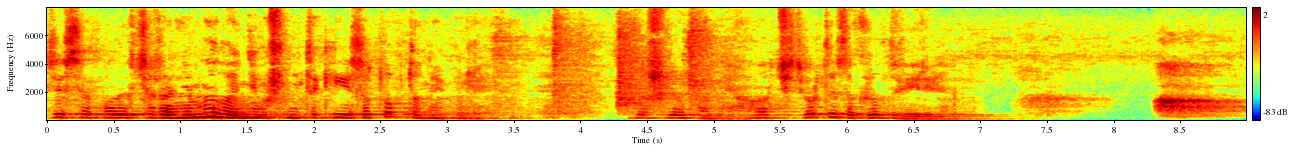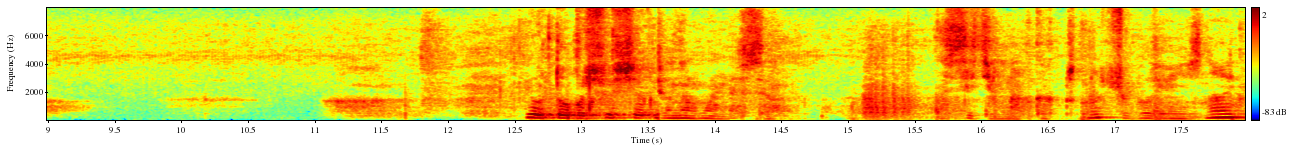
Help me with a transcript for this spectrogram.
Здесь я полы вчера не мыла, они уж не такие затоптанные были, зашлепанные. А четвертый закрыл двери. И вот то большущее, все нормально все. Относительно, как тут ночью было, я не знаю.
